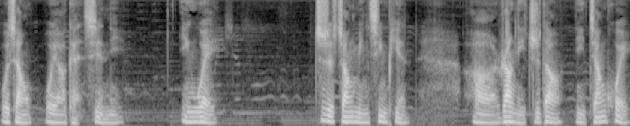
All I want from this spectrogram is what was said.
我想我要感谢你，因为这张明信片啊，让你知道你将会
